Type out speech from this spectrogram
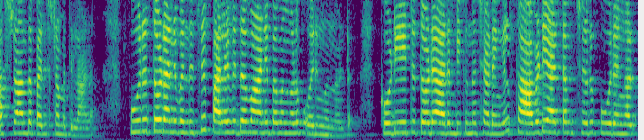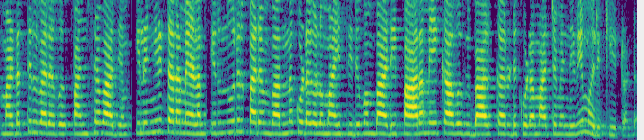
അശ്രാന്ത പരിശ്രമത്തിലാണ്. പൂരത്തോടനുബന്ധിച്ച് പലവിധ വാണിഭവങ്ങളും ഒരുങ്ങുന്നുണ്ട്. കൊടിയേറ്റത്തോടെ ആരംഭിക്കുന്ന ചടങ്ങിൽ കാവടിയാട്ടം ചെറുപൂരങ്ങൾ മടത്തിൽ വരവ് പഞ്ചവാദ്യം ഇലഞ്ഞിൽ തറമേളം ഇരുന്നൂറിൽ പരം വർണക്കുടകളുമായി തിരുവമ്പാടി പാറമേക്കാവ് വിഭാഗക്കാരുടെ കുടമാറ്റം എന്നിവയും ഒരുക്കിയിട്ടുണ്ട്.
